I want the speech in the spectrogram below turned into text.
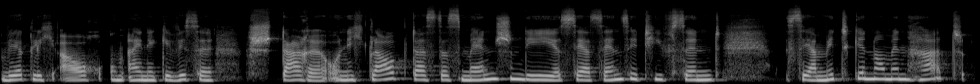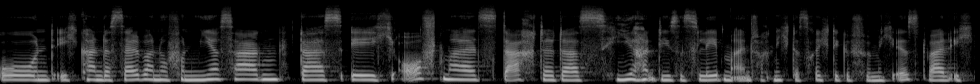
wirklich auch um eine gewisse Starre. Und ich glaube, dass das Menschen, die sehr sensitiv sind, sehr mitgenommen hat. Und ich kann das selber nur von mir sagen, dass ich oftmals dachte, dass hier dieses Leben einfach nicht das Richtige für mich ist, weil ich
